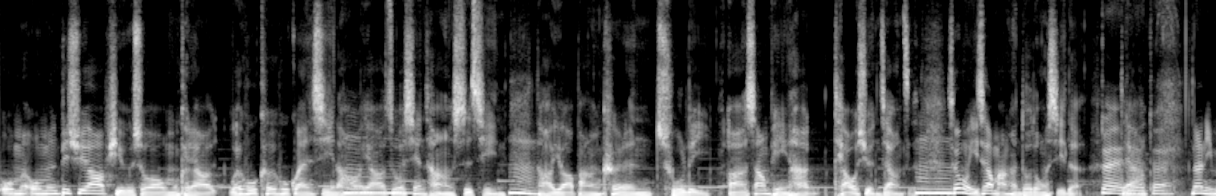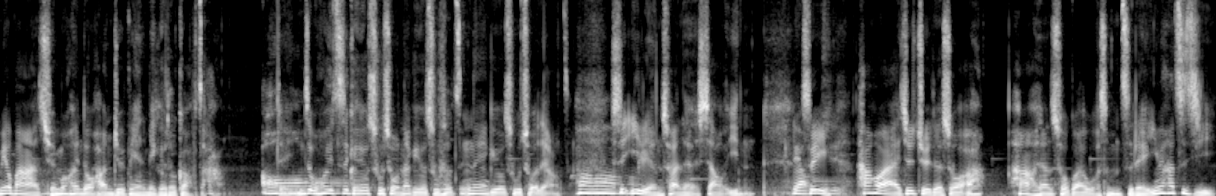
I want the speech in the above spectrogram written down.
我们我们必须要，比如说，我们可能要维护客户关系，然后要做现场的事情，嗯，然后又要帮客人处理啊、呃、商品，他挑选这样子，嗯，所以我们一次要忙很多东西的，对对对，那你没有办法全部很多好，你就变成每个都搞砸。哦，对，你怎么会这个又出错，那个又出错，那个又出错这样子，哦、是一连串的效应。所以他后来就觉得说啊，他好像错怪我什么之类，因为他自己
